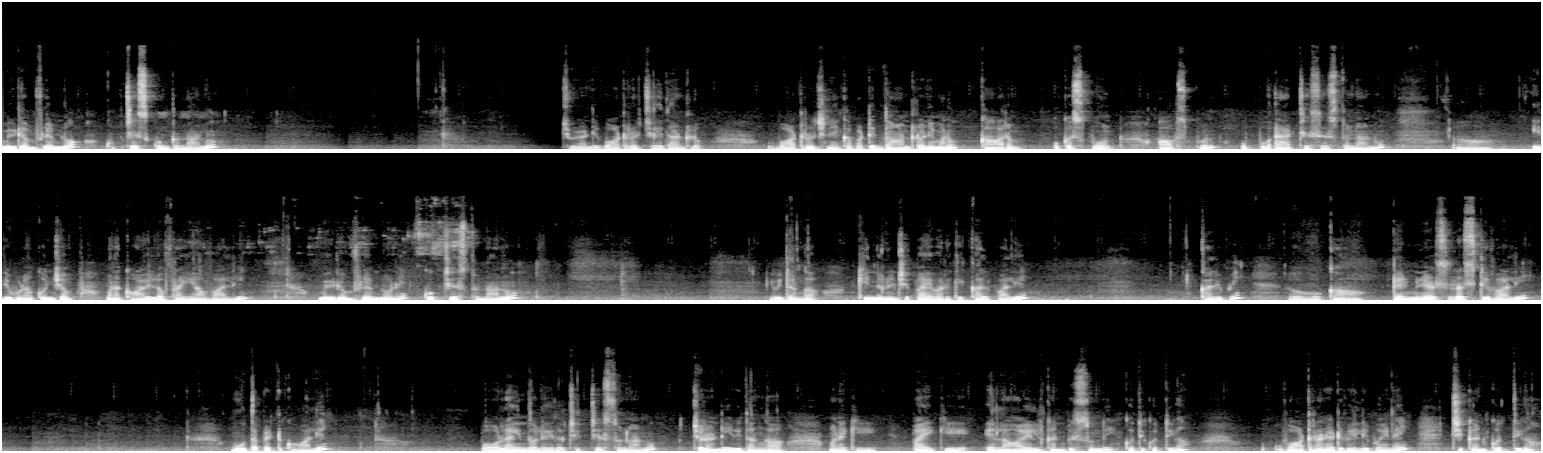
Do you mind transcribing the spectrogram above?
మీడియం ఫ్లేమ్లో కుక్ చేసుకుంటున్నాను. చూడండి వాటర్ వచ్చాయి దాంట్లో. వాటర్ వచ్చినాయి కాబట్టి దాంట్లోనే మనం కారం ఒక స్పూన్ హాఫ్ స్పూన్ ఉప్పు యాడ్ చేసేస్తున్నాను. ఇది కూడా కొంచెం మనకు ఆయిల్లో ఫ్రై అవ్వాలి. మీడియం ఫ్లేమ్లోనే కుక్ చేస్తున్నాను. ఈ విధంగా కింద నుంచి పై వరకు కలపాలి. కలిపి ఒక టెన్ మినిట్స్ రెస్ట్ ఇవ్వాలి. మూత పెట్టుకోవాలి. పోల్ అయిందో లేదో చెక్ చేస్తున్నాను. చూడండి ఈ విధంగా మనకి పైకి ఎలా ఆయిల్ కనిపిస్తుంది. కొద్ది కొద్దిగా వాటర్ అనేటివి వెళ్ళిపోయినాయి. చికెన్ కొద్దిగా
